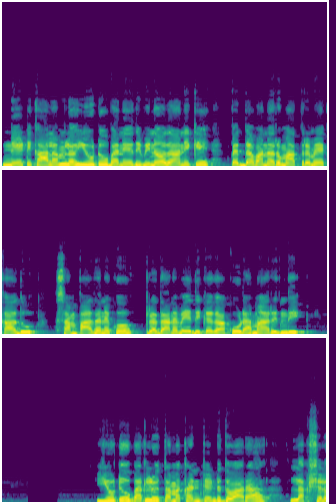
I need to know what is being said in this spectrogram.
నేటి కాలంలో యూట్యూబ్ అనేది వినోదానికి పెద్ద వనరు మాత్రమే కాదు సంపాదనకు ప్రధాన వేదికగా కూడా మారింది. యూట్యూబర్లు తమ కంటెంట్ ద్వారా లక్షల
